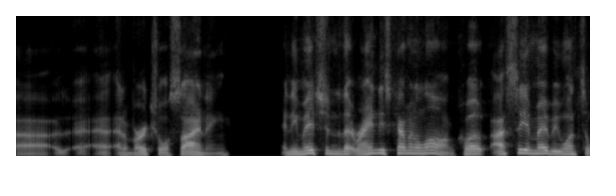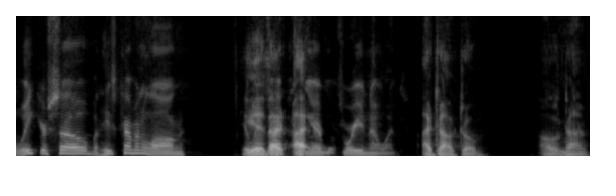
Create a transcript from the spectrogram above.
uh, at a virtual signing, and he mentioned that Randy's coming along. "Quote: I see him maybe once a week or so, but he's coming along. He'll He be. Back I- in there before you know it." I talk to him all the time.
